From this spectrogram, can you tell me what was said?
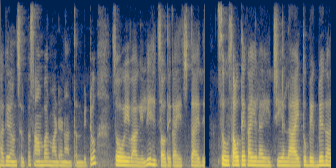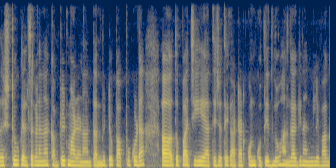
ಹಾಗೆ ಒಂದು ಸ್ವಲ್ಪ ಸಾಂಬಾರು ಮಾಡೋಣ ಅಂತಂದ್ಬಿಟ್ಟು. ಸೊ ಇವಾಗ ಇಲ್ಲಿ ಸೌತೆಕಾಯಿ ಹೆಚ್ಚುತ್ತಾ ಇದ್ದೀನಿ. ಸೊ ಸೌತೆಕಾಯಿ ಎಲ್ಲ ಹೆಚ್ಚಿ ಎಲ್ಲ ಆಯಿತು. ಬೇಗ ಬೇಗ ಆದಷ್ಟು ಕೆಲಸಗಳನ್ನ ಕಂಪ್ಲೀಟ್ ಮಾಡೋಣ ಅಂತ ಅಂದ್ಬಿಟ್ಟು ಪಪ್ಪು ಕೂಡ ತುಪ್ಪ ಹಚ್ಚಿ ಅತ್ತೆ ಜೊತೆಗೆ ಆಟ ಆಡ್ಕೊಂಡು ಕೂತಿದ್ಲು. ಹಾಗಾಗಿ ನಾನು ಇವಾಗ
